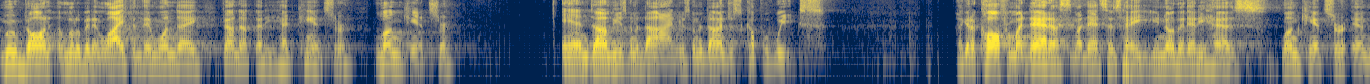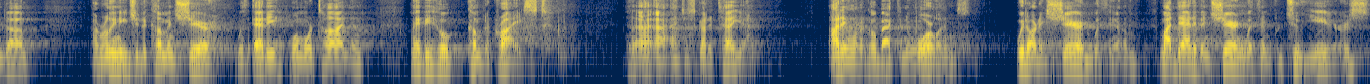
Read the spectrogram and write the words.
moved on a little bit in life, and then one day found out that he had cancer, lung cancer, and um, he was going to die. He was going to die in just a couple of weeks. I get a call from my dad. My dad says, "Hey, you know that Eddie has lung cancer, and um, I really need you to come and share with Eddie one more time, and maybe he'll come to Christ." And I, I just got to tell you, I didn't want to go back to New Orleans. We'd already shared with him. My dad had been sharing with him for two years.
